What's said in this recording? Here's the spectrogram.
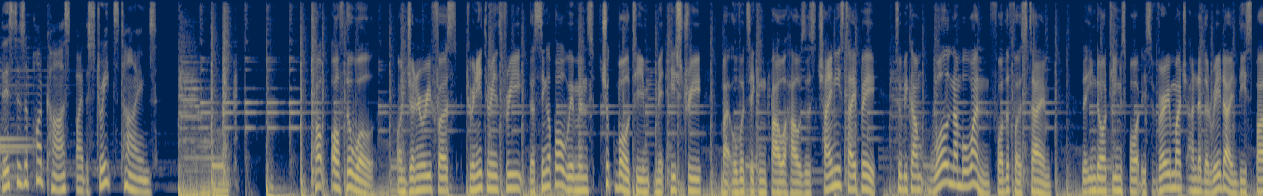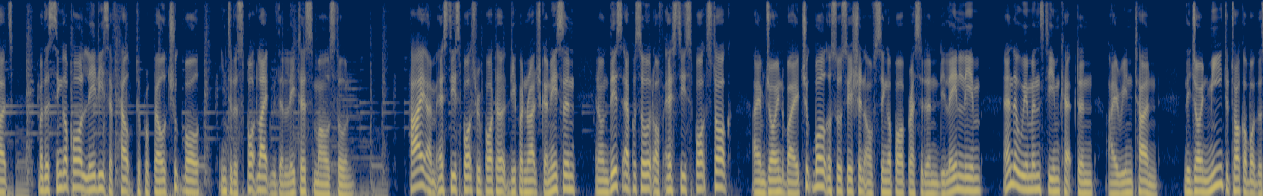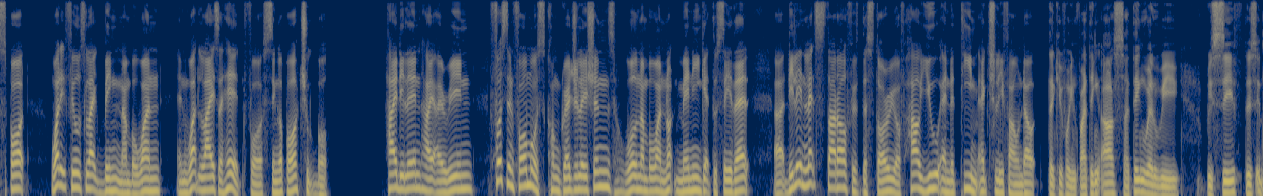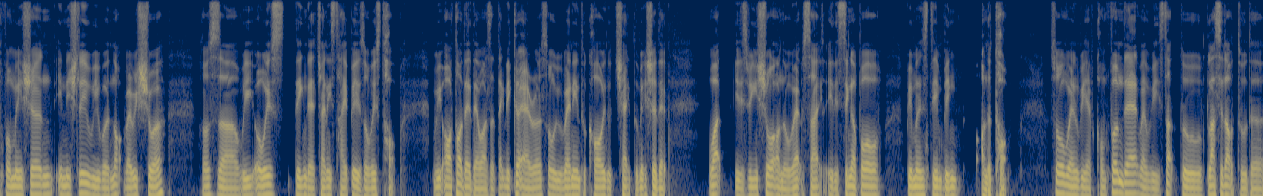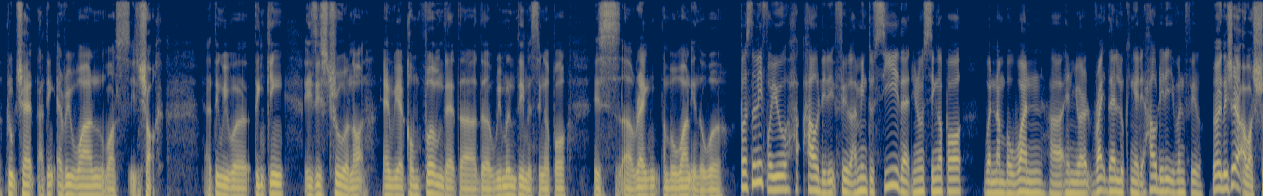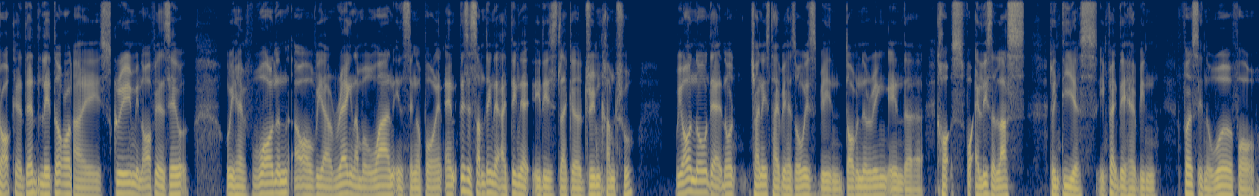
This is a podcast by The Straits Times. Top of the world. On January 1st, 2023, the Singapore women's tchoukball team made history by overtaking powerhouses Chinese Taipei to become world number one for the first time. The indoor team sport is very much under the radar in these parts, but the Singapore ladies have helped to propel tchoukball into the spotlight with the latest milestone. Hi, I'm ST Sports reporter Deepanraj Ganesan, and on this episode of ST Sports Talk, I am joined by Tchoukball Association of Singapore President Delaine Lim and the women's team captain Irene Tan. They join me to talk about the sport, what it feels like being number one, and what lies ahead for Singapore Tchoukball. Hi Delaine, hi Irene. First and foremost, congratulations, world number one. Not many get to say that. Uh, let's start off with the story of how you and the team actually found out. Thank you for inviting us. I think when we received this information, initially we were not very sure because uh, we always think that Chinese Taipei is always top we all thought that there was a technical error, so we went in to call in to check to make sure that what is being shown on the website, it is Singapore women's team being on the top. So when we have confirmed that, when we start to blast it out to the group chat, I think everyone was in shock. I think we were thinking, is this true or not? And we have confirmed that uh, the women team in Singapore is uh, ranked number one in the world. Personally, for you, how did it feel? I mean, to see that you know Singapore were number one uh, and you're right there looking at it. How did it even feel? Well, initially I was shocked, and then later on I screamed in office and said, we have won or we are ranked number one in Singapore. And, and, this is something that I think that it is like a dream come true. We all know that you know, Chinese Taipei has always been domineering in the courts for at least the last 20 years. In fact, they have been first in the world for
